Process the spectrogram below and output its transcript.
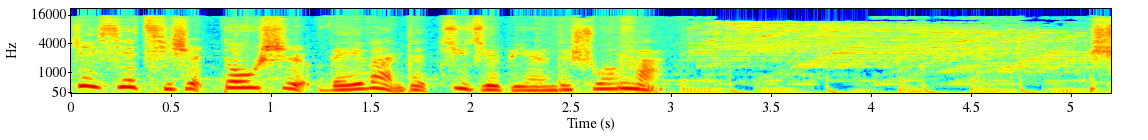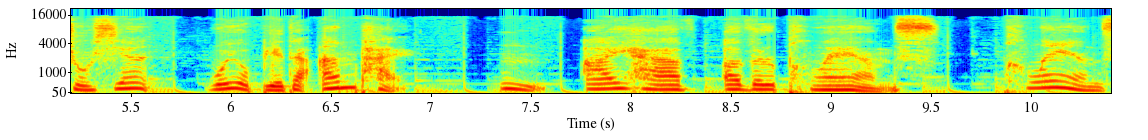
这些其实都是委婉的拒绝别人的说法。首先，我有别的安排。嗯 I have other plans. Plans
